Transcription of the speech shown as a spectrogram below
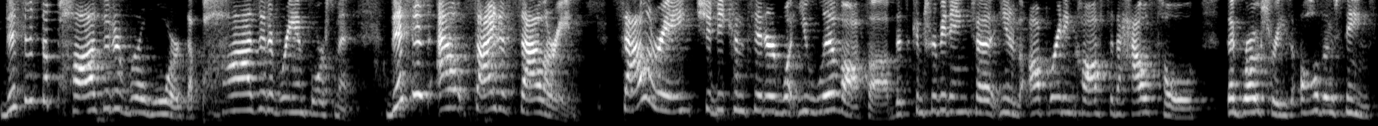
This is the positive reward, the positive reinforcement. This is outside of salary. Salary should be considered what you live off of that's contributing to, you know, the operating cost of the household, the groceries, all those things.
